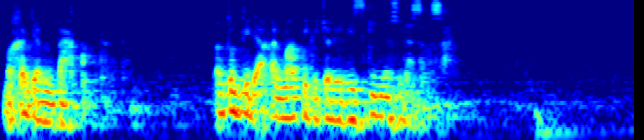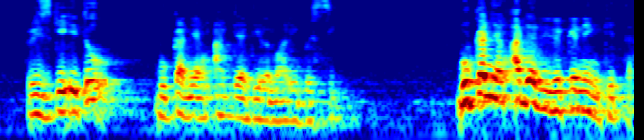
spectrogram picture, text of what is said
Maka jangan takut. Antum tidak akan mati kecuali rizkinya sudah selesai. Rizki itu bukan yang ada di lemari besi. Bukan yang ada di rekening kita.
